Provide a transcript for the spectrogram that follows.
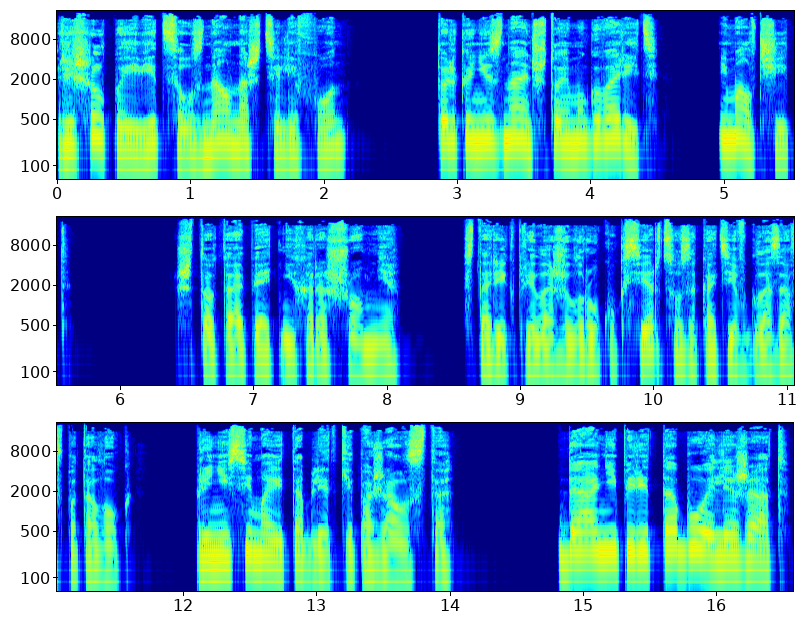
Решил появиться, узнал наш телефон. Только не знает, что ему говорить. И молчит. «Что-то опять нехорошо мне». Старик приложил руку к сердцу, закатив глаза в потолок. «Принеси мои таблетки, пожалуйста». «Да они перед тобой лежат».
